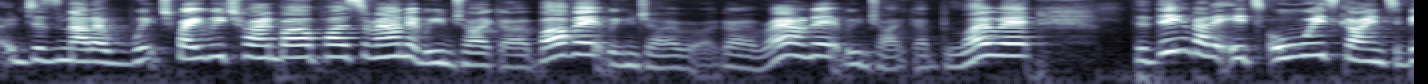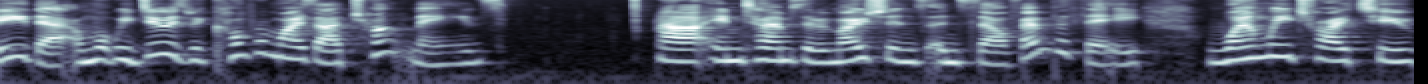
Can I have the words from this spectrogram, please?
it doesn't matter which way we try and bypass around it. We can try go above it. We can try go around it. We can try go below it. The thing about it, it's always going to be there. And what we do is we compromise our trunk needs uh, in terms of emotions and self empathy when we try to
